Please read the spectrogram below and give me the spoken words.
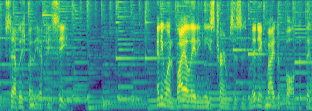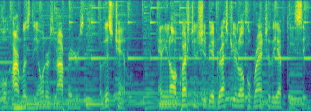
established by the FTC. Anyone violating these terms is admitting by default that they hold harmless the owners and operators of this channel. Any and all questions should be addressed to your local branch of the FTC.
